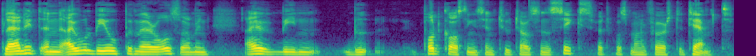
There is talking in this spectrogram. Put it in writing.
plan it, and I will be open there also. I mean, I have been podcasting since 2006. That was my first attempt.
